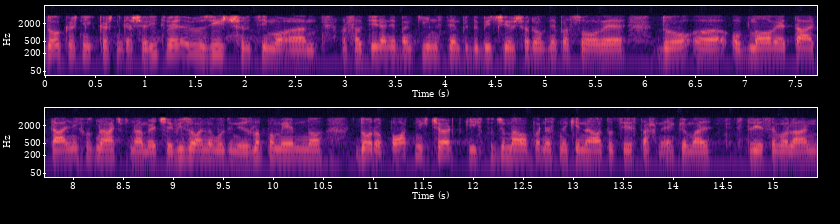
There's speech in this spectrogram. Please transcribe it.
do kakšnih, kakšnega širitve vozišč, recimo um, asfaltiranje bankin, s tem pridobiti širše rovne pasove, do uh, obnove tal, talnih označb, namreč vizualno vodenje je zelo pomembno, do ropotnih črt, ki jih tudi imamo pri nas nekje na avtocestah, ne, ki imajo strese volan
